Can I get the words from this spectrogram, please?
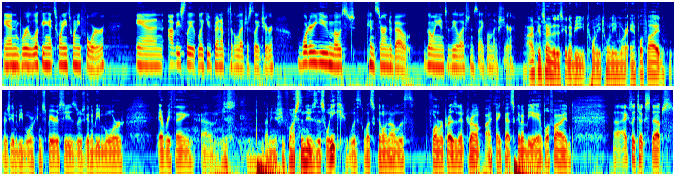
and we're looking at 2024, and obviously, like you've been up to the legislature, what are you most concerned about going into the election cycle next year? I'm concerned that it's going to be 2020 more amplified. There's going to be more conspiracies. There's going to be more everything. Uh, just, I mean, if you've watched the news this week with what's going on with former President Trump, I think that's going to be amplified. Uh, I actually took steps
